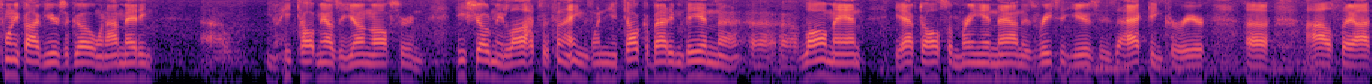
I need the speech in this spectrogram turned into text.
25 years ago, when I met him, uh, you know, he taught me as a young officer, and he showed me lots of things. When you talk about him being a, a, a lawman, you have to also bring in now in his recent years his acting career. Uh, I'll say I,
